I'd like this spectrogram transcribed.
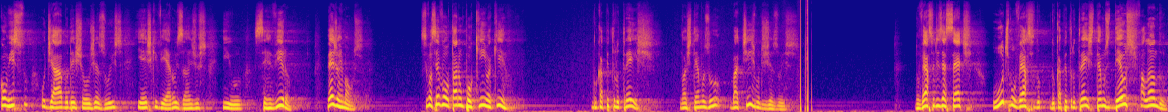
Com isso, o diabo deixou Jesus, e eis que vieram os anjos e o serviram. Vejam, irmãos, se você voltar um pouquinho aqui, no capítulo 3, nós temos o batismo de Jesus. No verso 17, o último verso do, do capítulo 3, temos Deus falando.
